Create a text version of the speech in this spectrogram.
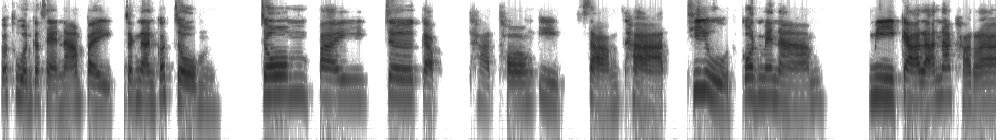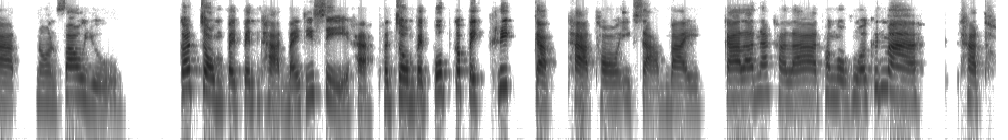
ก็ทวนกระแสน้ำไป จากนั้นก็จม จมไปเจอกับถาดทองอีก สามถาดที่อยู่ก้นแม่น้ำมีกาละนาคาราชนอนเฝ้าอยู่ ก็จมไปเป็นถาดใบที่สี่ค่ะ พอจมไปปุ๊บก็ไปคลิกกับถาดทองอีกสามใบ กาละนาคาราชพองกหัวขึ้นมา ถาดท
